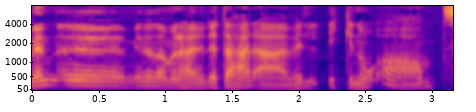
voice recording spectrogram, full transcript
Men uh, mine damer og herrer, dette her er vel ikke noe annet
